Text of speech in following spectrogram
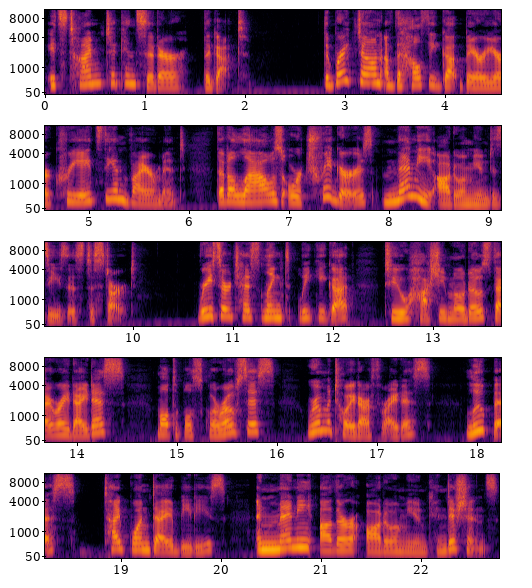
it's time to consider the gut. The breakdown of the healthy gut barrier creates the environment that allows or triggers many autoimmune diseases to start. Research has linked leaky gut to Hashimoto's thyroiditis, multiple sclerosis, rheumatoid arthritis, lupus, type 1 diabetes, and many other autoimmune conditions,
